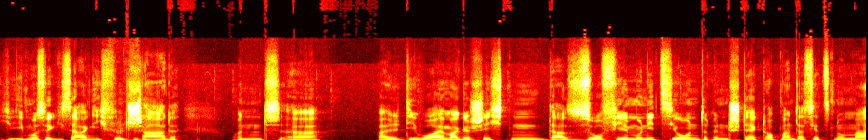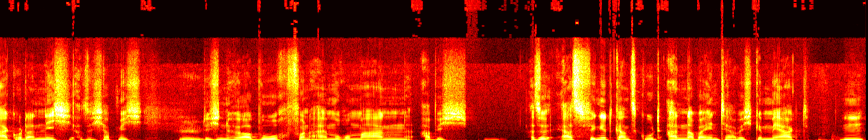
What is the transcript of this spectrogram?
Ich, ich, muss wirklich sagen, ich finde es schade. Und äh, weil die Warhammer-Geschichten da so viel Munition drin steckt, ob man das jetzt nur mag oder nicht. Also ich habe mich hm. durch ein Hörbuch von einem Roman, habe ich, also erst fing es ganz gut an, aber hinterher habe ich gemerkt, hm,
